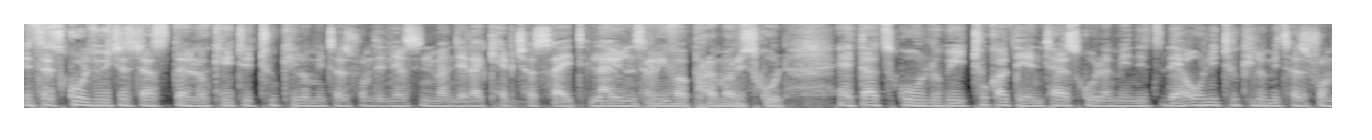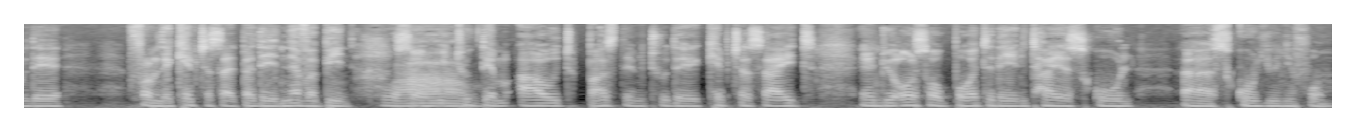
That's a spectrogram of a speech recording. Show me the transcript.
it's a school which is just uh, located two kilometers from the Nelson Mandela capture site, Lions River Primary School. At that school, we took out the entire school. I mean, it's, they're only two kilometers from the from the capture site, but they'd never been. So we took them out, passed them to the capture site, and we also bought the entire school uh, school uniform.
